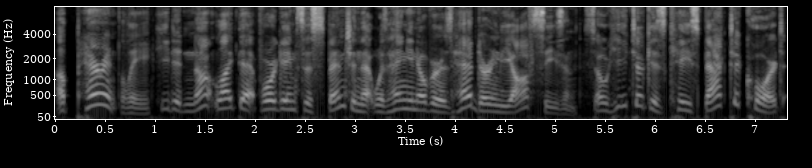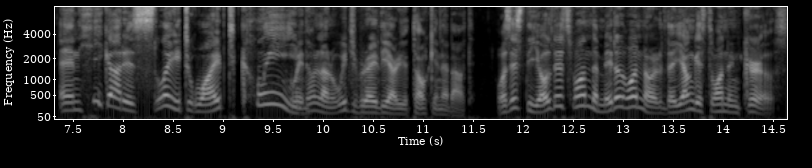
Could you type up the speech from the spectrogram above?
Apparently, he did not like that four game suspension that was hanging over his head during the offseason. So he took his case back to court and he got his slate wiped clean. Wait, hold on. Which Brady are you talking about? Was this the oldest one, the middle one, or the youngest one in curls?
